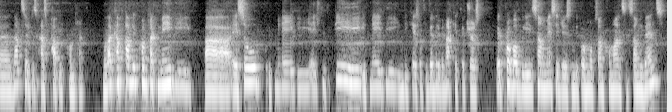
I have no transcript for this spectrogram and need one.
uh, that service has public contract. Now that public contract may be uh, SOAP, it may be HTTP, it may be, in the case of event-driven architectures, probably some messages in the form of some commands and some events.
